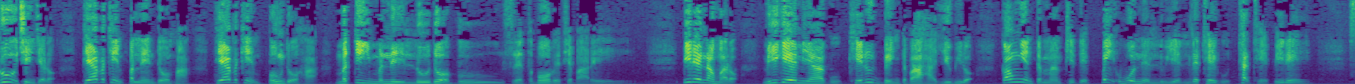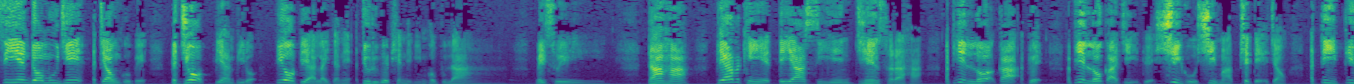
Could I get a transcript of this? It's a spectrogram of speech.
ခုအချိန်ကျတော့ဘုရားသခင်ပလင်တော်မှာဘုရားသခင်ဘုန်းတော်ဟာမတီမနေလိုတော့ဘူးဆိုတဲ့သဘောပဲဖြစ်ပါတယ်ပြီးတဲ့နောက်မှာတော့မိခဲများကိုခေရုဗိန်တပါးဟာယူပြီးတော့ကောင်းကင်တမန်ဖြစ်တဲ့ပိတ်အဝတ်နဲ့လူရဲ့လက်ထဲကိုထပ်ထည့်ပေးတယ်စီရင်တော်မူခြင်းအကြောင်းကိုပဲတကြော့ပြန်ပြီးတော့ပြော့ပြလိုက်တယ်နဲ့အတူတူပဲဖြစ်နေပြီမဟုတ်ဘူးလားမိတ်ဆွေ ဒါဟာဘုရားသခင်ရဲ့တရားစီရင်ခြင်းဆိုတာဟာအပြစ်လောကအတွက်အပြစ်လောကကြီးအတွက်ရှိကိုရှိမှဖြစ်တဲ့အကြောင်းအတိပြု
